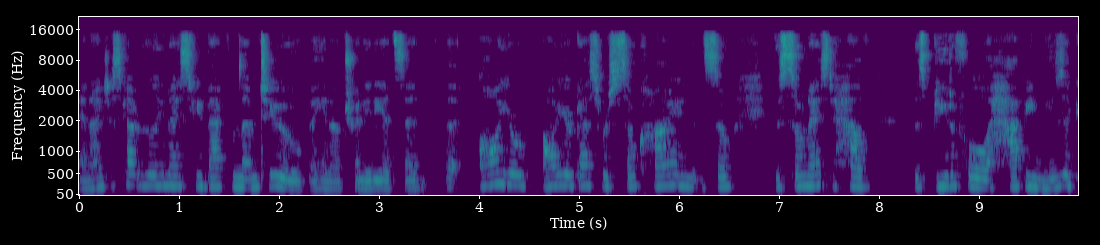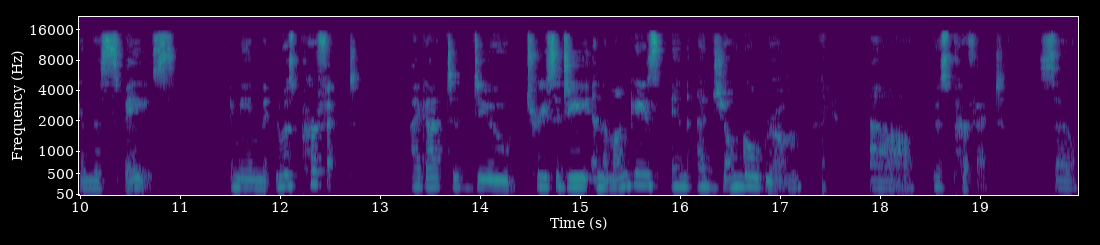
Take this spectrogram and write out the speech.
and I just got really nice feedback from them too. You know, Trinity had said that all your all your guests were so kind and so it was so nice to have this beautiful happy music in this space. I mean, it was perfect. I got to do Teressa G and the Monkeys in a jungle room. Uh, it was perfect. So,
